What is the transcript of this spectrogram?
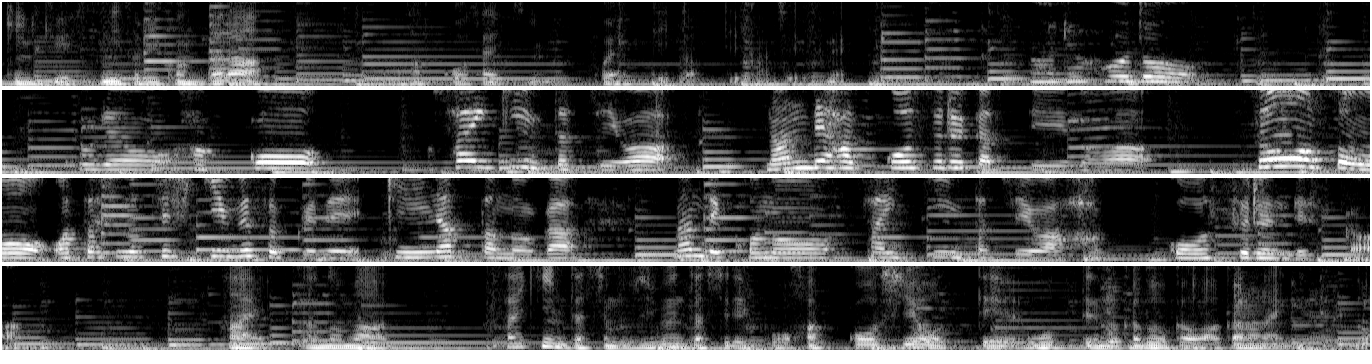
研究室に飛び込んだら発酵細菌をやっていたっていう感じですね。なるほど。これを発酵細菌たちはなんで発酵するかっていうのはそもそも私の知識不足で気になったのがなんでこの細菌たちは発酵するんですか？はい。あのまあ細菌たちも自分たちでこう発酵しようって思ってるのかどうかはわからないんですけど、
